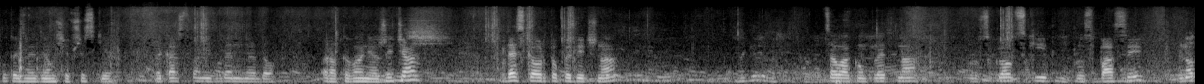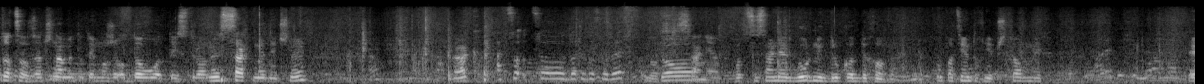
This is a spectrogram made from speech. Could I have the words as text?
tutaj znajdują się wszystkie lekarstwa niezbędne do ratowania życia. Deska ortopedyczna, cała kompletna, plus klocki, plus pasy. No to co, zaczynamy tutaj może od dołu, od tej strony. Sak medyczny. Tak, A co, co do czego służy? do podsysania górnych dróg oddechowych u pacjentów nieprzytomnych. Yy,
